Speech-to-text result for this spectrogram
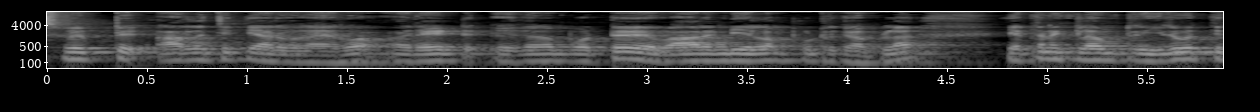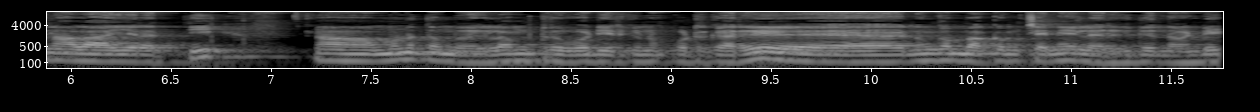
ஸ்விஃப்ட்டு ஆறு லட்சத்தி அறுபதாயிரரூவா ரேட்டு இதெல்லாம் போட்டு வாரண்டி எல்லாம் போட்டிருக்காப்புல. எத்தனை கிலோமீட்டர் இருபத்தி நாலாயிரத்தி முந்நூற்றம்பது கிலோமீட்டர் ஓடி இருக்குன்னு போட்டிருக்காரு. நுங்கம்பாக்கம் சென்னையில் இருக்குது இந்த வண்டி.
